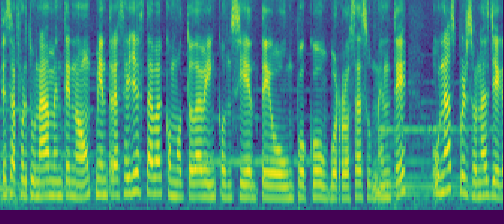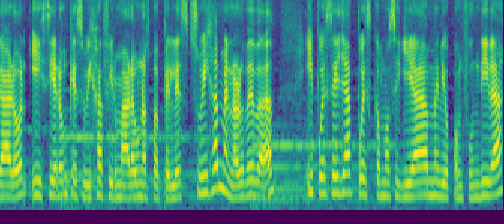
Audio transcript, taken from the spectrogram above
Desafortunadamente no. Mientras ella estaba como todavía inconsciente o un poco borrosa su mente, unas personas llegaron e hicieron que su hija firmara unos papeles, su hija menor de edad, y pues ella pues como seguía medio confundida,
